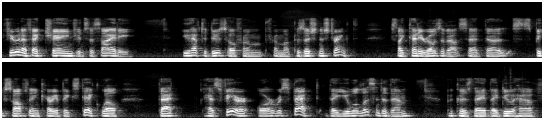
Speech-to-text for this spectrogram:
if you're going to affect change in society, you have to do so from from a position of strength. It's like Teddy Roosevelt said, uh, "Speak softly and carry a big stick." Well, that has fear or respect that you will listen to them because they, they do have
